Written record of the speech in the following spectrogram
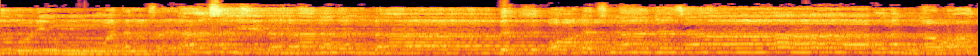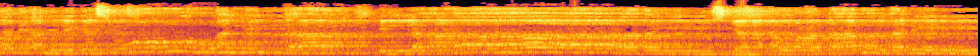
دبر وألف يا سيدها لدى قالت ما جزاء من أراد بأهلك سوءا إلا إلا أن يسجن أو عذاب أليم.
